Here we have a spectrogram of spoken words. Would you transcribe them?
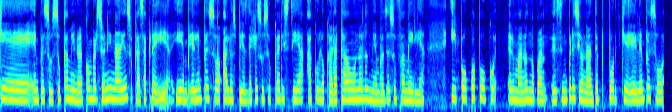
que empezó su camino de conversión y nadie en su casa creía. Y em, él empezó a los pies de Jesús Eucaristía a colocar a cada uno de los miembros de su familia. Y poco a poco, hermanos, no es impresionante porque él empezó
